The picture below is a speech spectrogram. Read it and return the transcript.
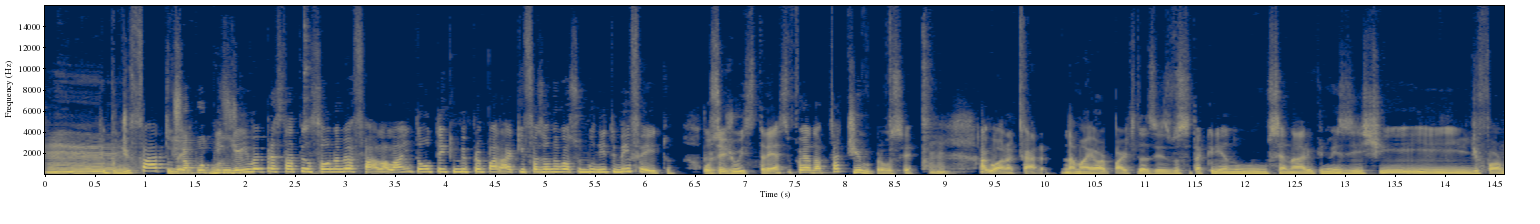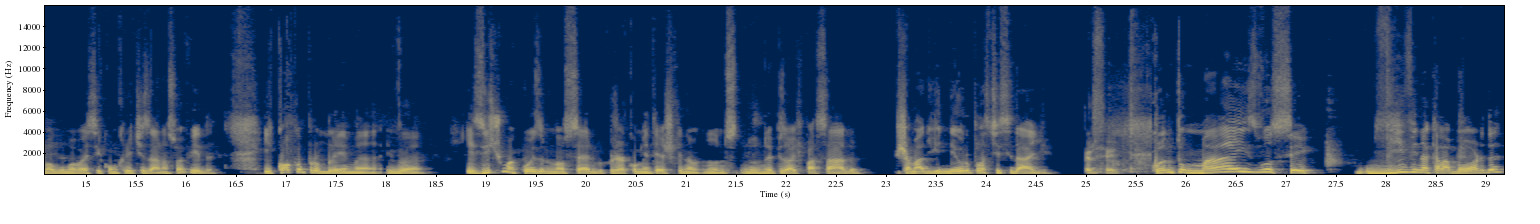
Hum, tipo, de fato, velho. É ninguém vai prestar atenção na minha fala lá, então eu tenho que me preparar aqui e fazer um negócio bonito e bem feito. Ou seja, o estresse foi adaptativo para você. Uhum. Agora, cara, na maior parte das vezes você está criando um cenário que não existe e de forma alguma vai se concretizar na sua vida. E qual que é o problema, Ivan? Existe uma coisa no nosso cérebro, que eu já comentei, acho que no, no, no episódio passado, chamado de neuroplasticidade. Perfeito. Quanto mais você vive naquela borda,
